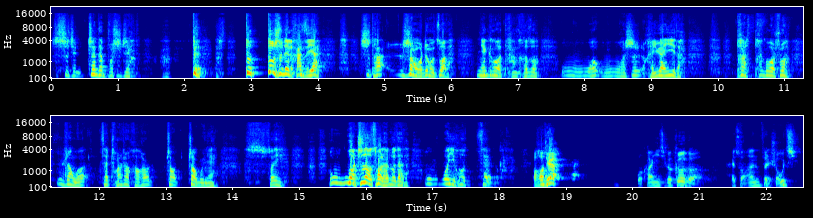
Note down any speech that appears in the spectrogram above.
事情真的不是这样的啊！对，都都是那个韩子嫣，是她让我这么做的。您跟我谈合作，我我是很愿意的。她她跟我说，让我在床上好好照照顾您。所以，我知道错了，陆太太，我我以后再也不敢了。王昊天，我看你几个哥哥还算安分守己，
